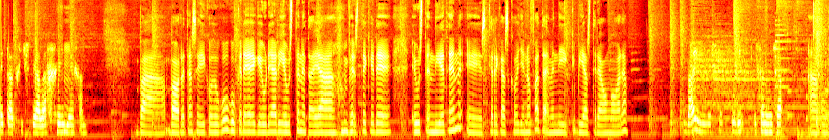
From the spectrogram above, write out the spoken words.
eta tristea da, egia ejan. Ba, ba horretan segiko dugu, guk ere geureari eusten eta ea bestek ere eusten dieten, e, eskerrik asko jenofa eta hemendik bi astera gongo gara. Bai, esker, zuri, izan nuntza. Agur.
